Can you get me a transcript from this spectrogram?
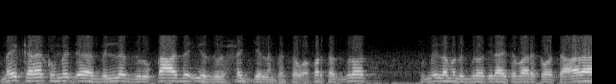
may kale kumid eh bilo dulqacda iyo dulxija lankasow afartaas bilood tuma i lamada bilood ilahi tabaaraka watacaala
